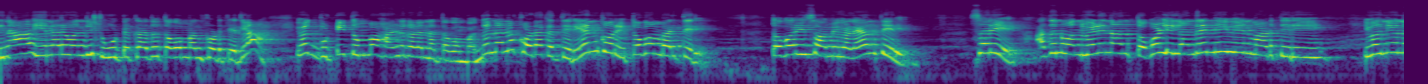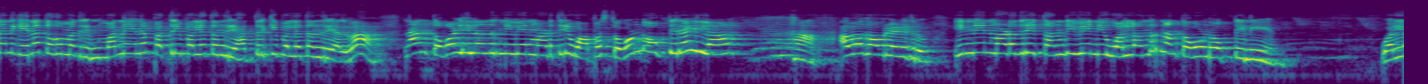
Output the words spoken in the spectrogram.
ದಿನ ಏನಾರ ಒಂದಿಷ್ಟು ಊಟಕ್ಕೆ ಅದು ತೊಗೊಂಬಂದು ಕೊಡ್ತೀರಲ್ಲ ಇವತ್ತು ಬುಟ್ಟಿ ತುಂಬ ಹಣ್ಣುಗಳನ್ನು ತೊಗೊಂಬಂದು ನನಗೆ ಕೊಡಕತ್ತೀರಿ. ಅನ್ಕೋರಿ ತೊಗೊಂಬರ್ತೀರಿ. ತೊಗೋರಿ ಸ್ವಾಮಿಗಳೇ ಅಂತೀರಿ. ಸರಿ, ಅದನ್ನು ಒಂದು ವೇಳೆ ನಾನು ತೊಗೊಳ್ಳಿಲ್ಲ ಅಂದರೆ ನೀವೇನು ಮಾಡ್ತೀರಿ? ಇವಾಗ ನೀವು ನನಗೆ ಏನೋ ತೊಗೊಂಬಂದ್ರಿ, ಮೊನ್ನೆ ಏನೋ ಪತ್ರಿ ಪಲ್ಯ ತಂದ್ರಿ ಹತ್ತರಿಕೆ ಪಲ್ಯ ತಂದ್ರಿ ಅಲ್ವಾ? ನಾನು ತೊಗೊಳ್ಳಿಲ್ಲ ಅಂದ್ರೆ ನೀವೇನು ಮಾಡ್ತೀರಿ, ವಾಪಸ್ ತೊಗೊಂಡು ಹೋಗ್ತೀರಾ ಇಲ್ಲ? ಹಾಂ, ಅವಾಗ ಅವ್ರು ಹೇಳಿದರು, ಇನ್ನೇನು ಮಾಡಿದ್ರಿ, ತಂದೀವಿ, ನೀವು ಒಲ್ಲ ಅಂದ್ರೆ ನಾನು ತೊಗೊಂಡು ಹೋಗ್ತೀನಿ. ಒಲ್ಲ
